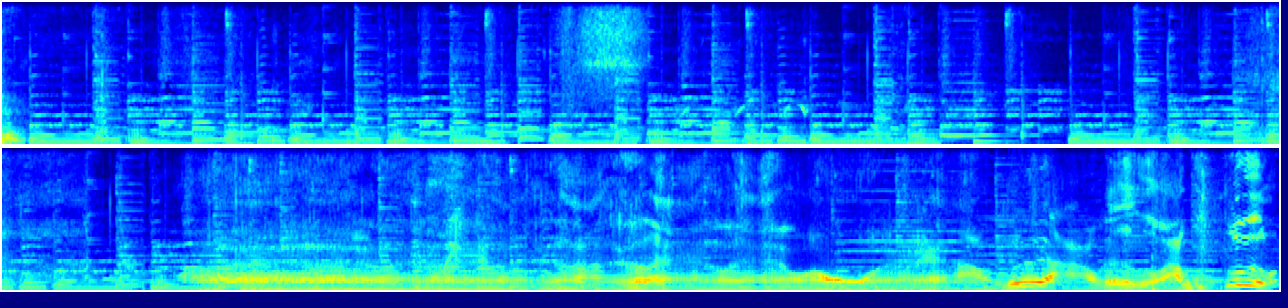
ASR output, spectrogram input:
Mm-hmm. 饿啊，饿啊อ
